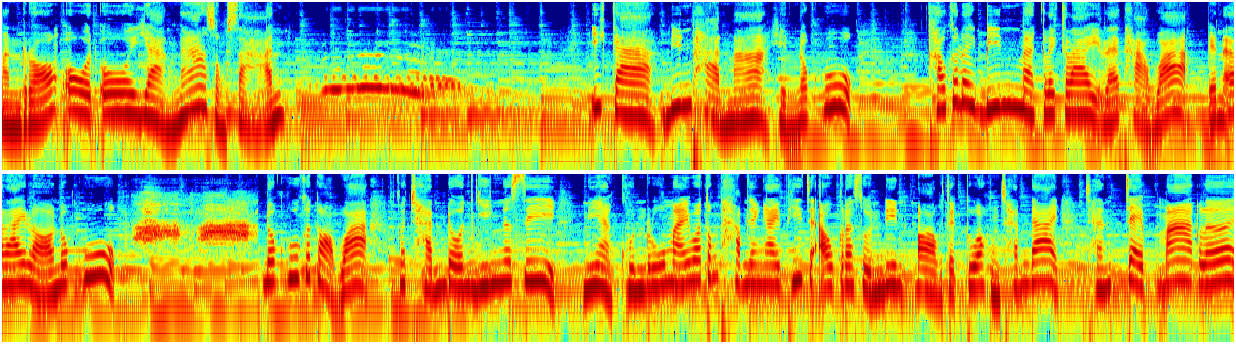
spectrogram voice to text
มันร้องโอดโอยอย่างน่าสงสาร อีกาบินผ่านมาเห็นนกฮูก เขาก็เลยบินมาใกล้ๆ และถามว่าเป็นอะไรหรอนกฮูก นกฮูกก็ตอบว่าก็ฉันโดนยิงนะสิ เนี่ย คุณรู้ไหมว่าต้องทำยังไงที่จะเอากระสุนดินออกจากตัวของฉันได้ ฉันเจ็บมากเลย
